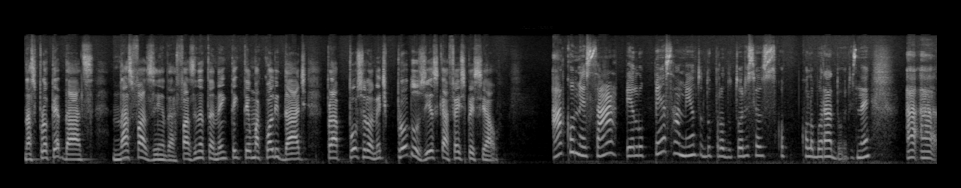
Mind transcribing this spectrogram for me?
nas propriedades, nas fazendas. A fazenda também tem que ter uma qualidade para posteriormente produzir esse café especial. A começar pelo pensamento do produtor e seus co colaboradores, né? A, a,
